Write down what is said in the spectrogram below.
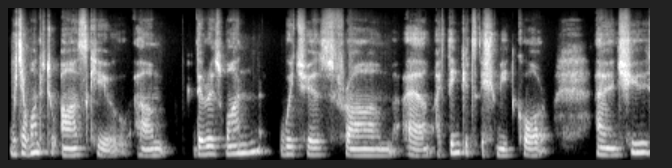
which I wanted to ask you. Um, there is one which is from, um, I think it's Ishmeet Kaur, and she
